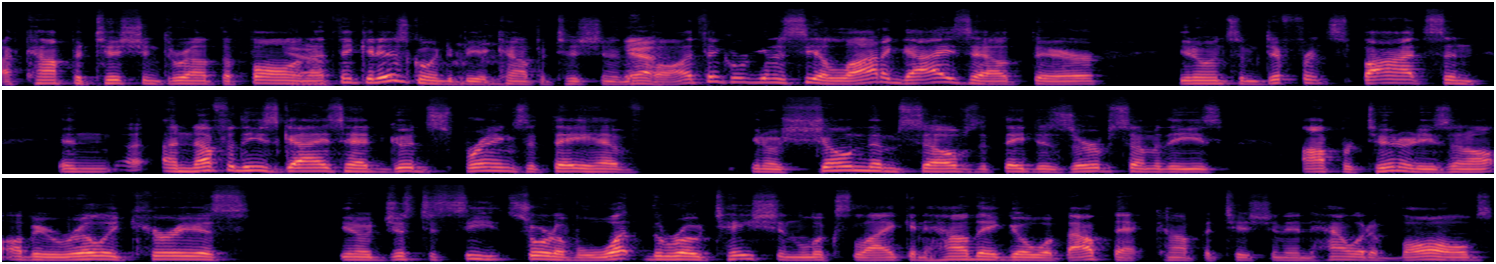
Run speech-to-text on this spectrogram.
a competition throughout the fall, yeah. and I think it is going to be a competition in the yeah. fall. I think we're going to see a lot of guys out there, you know, in some different spots, and and uh, enough of these guys had good springs that they have, you know, shown themselves that they deserve some of these opportunities. And I'll, I'll be really curious you know, just to see sort of what the rotation looks like and how they go about that competition and how it evolves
